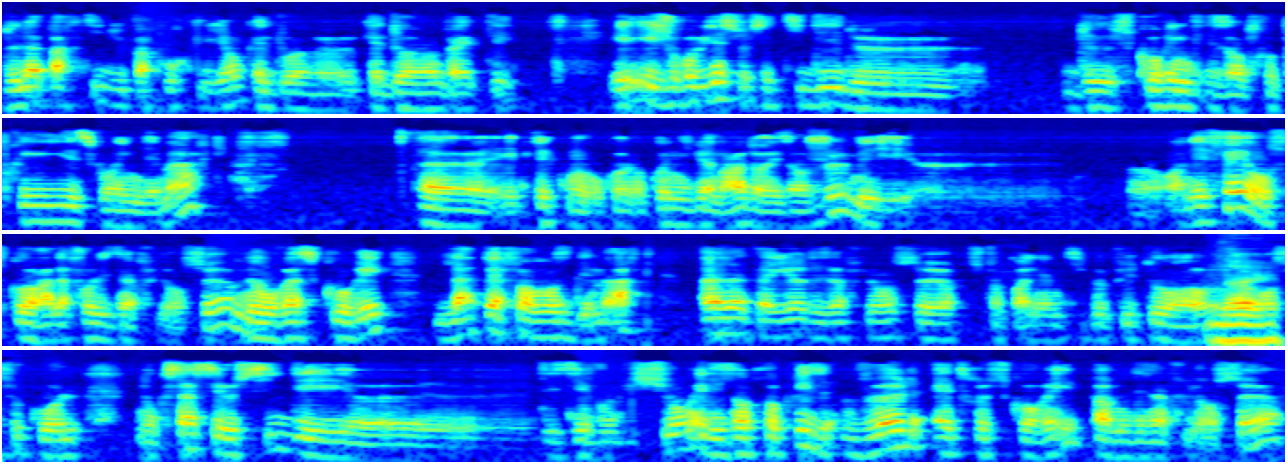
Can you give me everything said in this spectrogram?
de la partie du parcours client qu'elles doivent, qu'elles doivent impacter. Et, et, je reviens sur cette idée de, de scoring des entreprises, scoring des marques. Euh, et peut-être qu'on, qu'on y viendra dans les enjeux, mais euh, en effet, on score à la fois les influenceurs, mais on va scorer la performance des marques à l'intérieur des influenceurs. Je t'en parlais un petit peu plus tôt en, ouais. en ce call. Donc ça, c'est aussi des, euh, des évolutions et les entreprises veulent être scorées parmi les influenceurs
